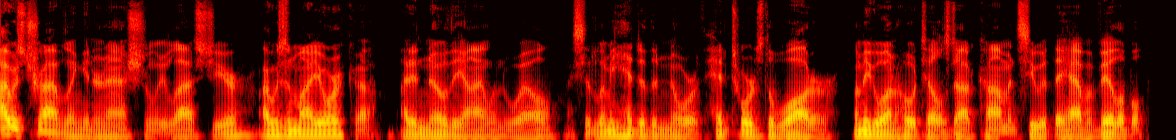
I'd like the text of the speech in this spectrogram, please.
I was traveling internationally last year. I was in Mallorca. I didn't know the island well. I said, let me head to the north, head towards the water. Let me go on hotels.com and see what they have available.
